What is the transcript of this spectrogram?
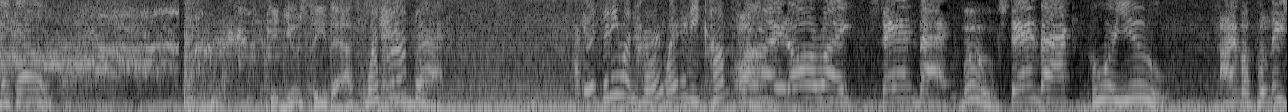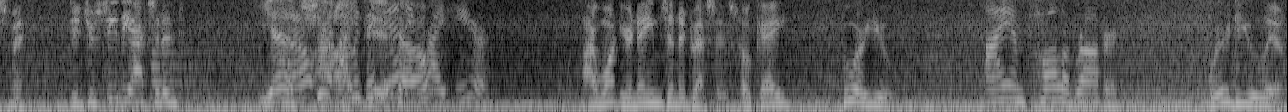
Look out! Did you see that? What Stand happened? back. Was anyone hurt? Where did he come from? All right, all right. Stand back. Move. Stand back. Who are you? I'm a policeman. Did you see the accident? Yes, Well, sure, I, I, was did. standing right here. I want your names and addresses, okay? Who are you? I am Paula Roberts. Where do you live?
